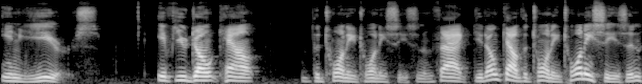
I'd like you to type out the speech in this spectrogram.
in years, if you don't count the 2020 season. In fact, you don't count the 2020 season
